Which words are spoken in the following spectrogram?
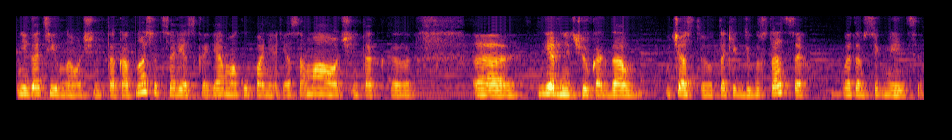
негативно очень так относятся резко, я могу понять. Я сама очень так э, э, нервничаю, когда участвую в таких дегустациях в этом сегменте.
